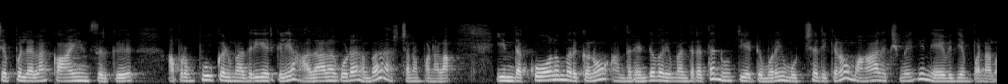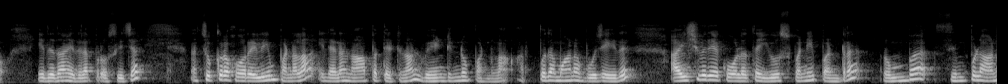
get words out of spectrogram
செப்புலலாம் காயின்ஸ் இருக்குது அப்புறம் பூக்கள் மாதிரியே இருக்கு இல்லையா? அதால் கூட நம்ம அர்ச்சனை பண்ணலாம். இந்த கோலம் இருக்கணும். அந்த ரெண்டு வரி மந்திரத்தை நூற்றி எட்டு முறை முச்சரிக்கணும் மகாலட்சுமிக்கு நேவேத்தியம் பண்ணணும். இதுதான் இதில் ப்ரொசீஜர் சுக்கரஹோரையிலையும் பண்ணலாம். இல்லைன்னா நாற்பத்தெட்டு நாள் வேண்டின்னும் பண்ணலாம். அற்புதமான பூஜை இது. ஐஸ்வர்ய கோலத்தை யூஸ் பண்ணி பண்ணுற ரொம்ப சிம்பிளான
